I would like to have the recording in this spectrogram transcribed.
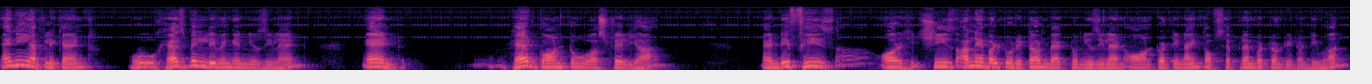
any applicant who has been living in New Zealand and had gone to Australia and if he is or she is unable to return back to New Zealand on 29th of September 2021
